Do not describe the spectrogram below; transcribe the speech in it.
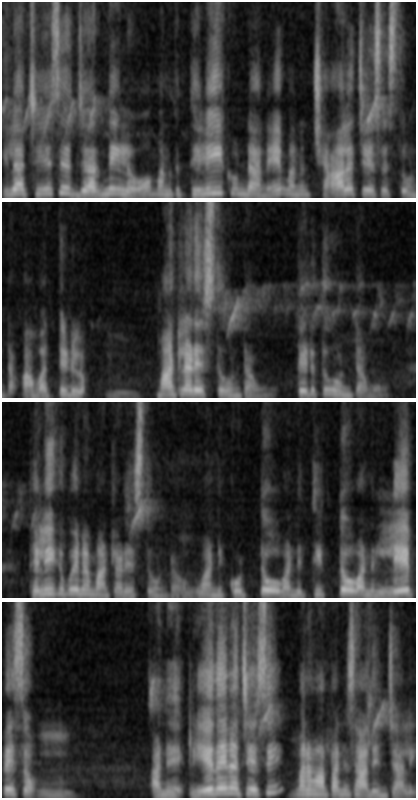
ఇలా చేసే జర్నీలో మనకు తెలియకుండానే మనం చాలా చేసేస్తూ ఉంటాం. ఆ ఒత్తిడిలో మాట్లాడేస్తూ ఉంటాము తిడుతూ ఉంటాము తెలియకపోయినా మాట్లాడేస్తూ ఉంటాం మ్మ్. వాడిని కొట్టో వాడిని తిట్టో వాడిని లేపేసో అని ఏదైనా చేసి మనం ఆ పని సాధించాలి.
